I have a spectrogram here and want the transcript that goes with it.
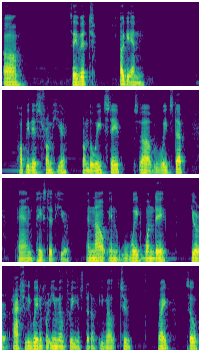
Um, save it again. Copy this from here from the wait step uh, wait step and paste it here and now in wait one day you're actually waiting for email 3 instead of email 2 right? So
